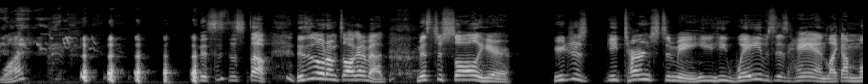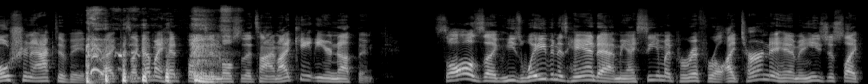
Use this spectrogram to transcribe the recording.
What? this is the stuff. This is what I'm talking about. Mr. Saul here. He just he turns to me. He he waves his hand like I'm motion activated, right? Because I got my headphones in most of the time. I can't hear nothing. Saul's like he's waving his hand at me. I see in my peripheral. I turn to him and he's just like,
